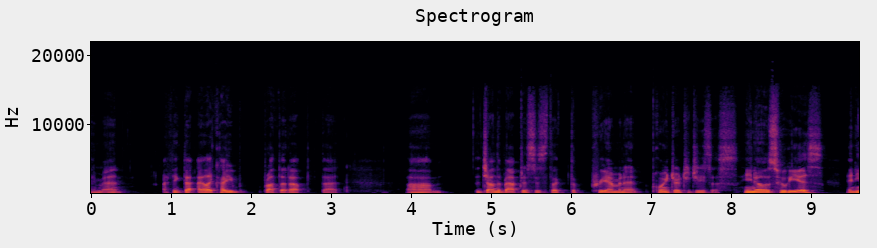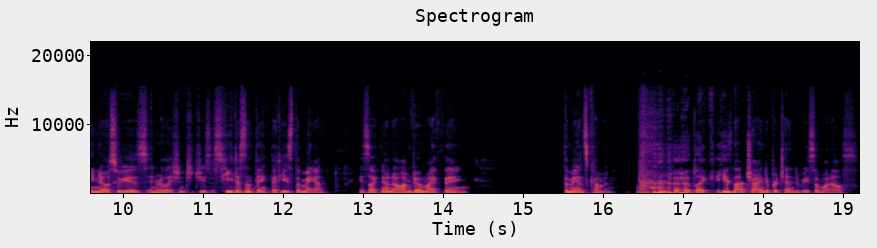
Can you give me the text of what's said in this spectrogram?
Amen. I think that I like how you brought that up. That um, John the Baptist is the the preeminent pointer to Jesus. He knows who he is, and he knows who he is in relation to Jesus. He doesn't think that he's the man. He's like, no, no, I'm doing my thing. The man's coming. like he's not trying to pretend to be someone else.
